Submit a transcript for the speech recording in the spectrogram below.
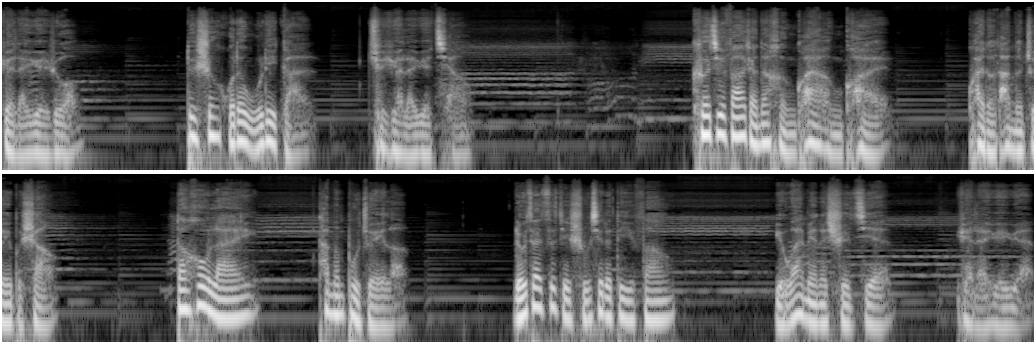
越来越弱，对生活的无力感却越来越强。科技发展的很快很快，快到他们追不上。到后来。他们不追了，留在自己熟悉的地方，与外面的世界越来越远。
